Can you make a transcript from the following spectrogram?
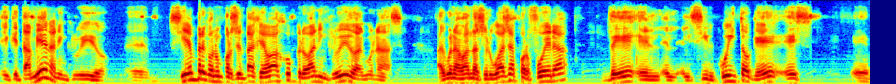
eh, que también han incluido, eh, siempre con un porcentaje bajo, pero han incluido algunas, algunas bandas uruguayas por fuera del el, el circuito que es eh,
